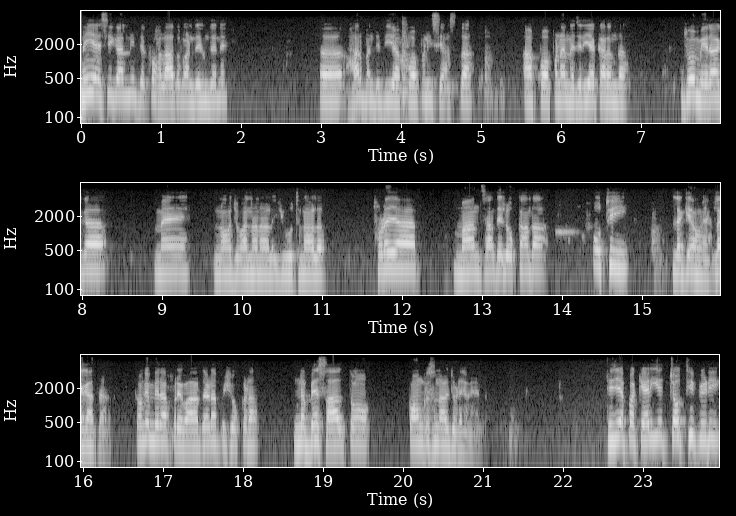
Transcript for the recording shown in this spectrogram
ਨਹੀਂ, ਐਸੀ ਗੱਲ ਨਹੀਂ, ਦੇਖੋ ਹਾਲਾਤ ਬਣਦੇ ਹੁੰਦੇ ਨੇ। ਹਰ ਬੰਦੇ ਦੀ ਆਪੋ ਆਪਣੀ ਸਿਆਸਤ ਆ, ਆਪੋ ਆਪਣਾ ਨਜ਼ਰੀਆ ਕਰਨ ਦਾ। ਜੋ ਮੇਰਾ ਗਾ, ਮੈਂ ਨੌਜਵਾਨਾਂ ਨਾਲ, ਯੂਥ ਨਾਲ ਥੋੜਾ ਜਿਹਾ ਮਾਨਸਾ ਦੇ ਲੋਕਾਂ ਦਾ, ਉੱਥੇ ਹੀ ਲੱਗਿਆ ਹੋਇਆ, ਲਗਾਤਾਰ। ਕਿਉਂਕਿ ਮੇਰਾ ਪਰਿਵਾਰ ਦਾ ਜਿਹੜਾ ਪਿਛੋਕੜ ਆ 90 ਸਾਲ ਤੋਂ ਕਾਂਗਰਸ ਨਾਲ ਜੁੜਿਆ ਹੋਇਆ ਹੈ ਤੇ ਜੇ ਆਪਾਂ ਕਹਿ ਲਈਏ ਚੌਥੀ ਪੀੜ੍ਹੀ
